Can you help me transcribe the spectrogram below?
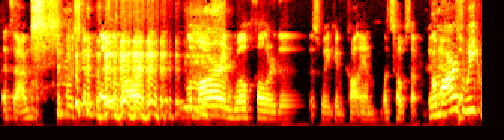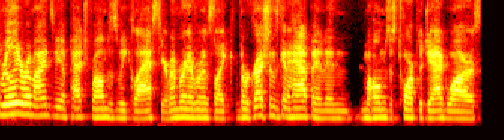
That's I'm just, I'm just going to play Lamar, Lamar and Will Fuller this week and call in. Let's hope something. Lamar's happens. week really reminds me of Patrick Mahomes' week last year. Remember, when everyone's like, the regression's going to happen, and Mahomes just tore up the Jaguars.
